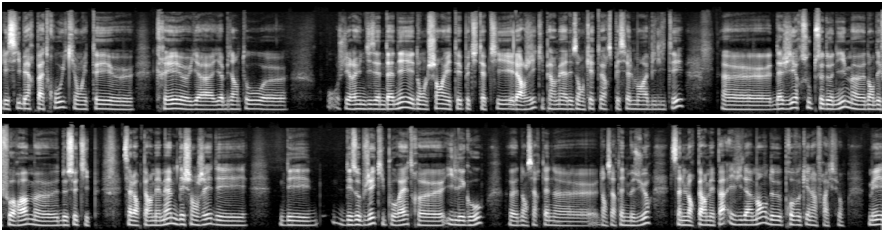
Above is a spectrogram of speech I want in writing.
les cyberpatrouilles qui ont été créées il y, a, il, y a, bientôt je dirais une dizaine d'années et dont le champ a été petit à petit élargi, qui permet à des enquêteurs spécialement habilités euh, d'agir sous pseudonyme euh, dans des forums euh, de ce type. Ça leur permet même d'échanger des, des, objets qui pourraient être illégaux dans, certaines, dans certaines mesures. Ça ne leur permet pas évidemment de provoquer l'infraction. Mais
